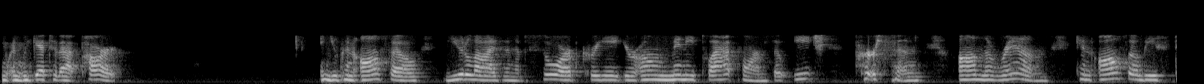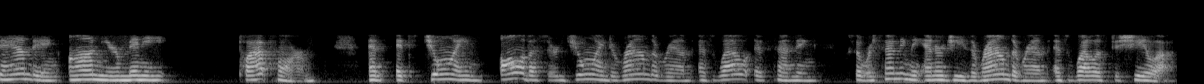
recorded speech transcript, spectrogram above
when we get to that part and you can also utilize and absorb, create your own mini platform. So each person on the rim can also be standing on your mini platform. And it's joined, all of us are joined around the rim as well as sending, so we're sending the energies around the rim as well as to Sheila.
